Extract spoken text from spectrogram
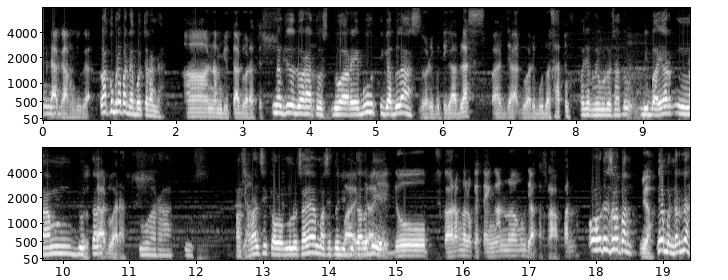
pedagang juga. Laku berapa dah bocoran dah? Eh, 6 juta 200. 6 juta 200 2013 2013 pajak 2021 pajak 2021 dibayar 6 juta juta 200. 200 pasaran sih kalau menurut saya masih 7 juta lebih ya hidup sekarang kalau ketengan dong di atas 8. oh udah 8 Iya. ya bener dah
